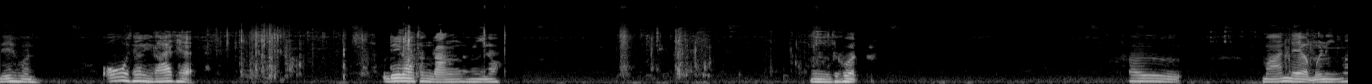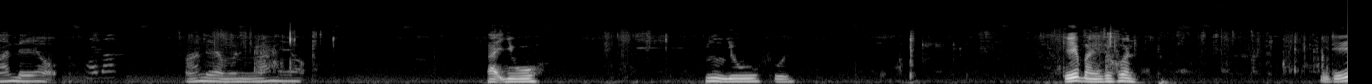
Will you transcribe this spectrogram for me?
นี่คุณโอ้เท่านี้ร้ายแท้ดีเนาะทางดังก็มีเนาะนี่ทุกคนเออมานแล้วมื้อนี้มานแล้วใช่ปะ มานแล้วมื้อนี้มานแล้วได้อยู่มีอยู่คุณเก็บอันนี้ทุกคนนี่เดิ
